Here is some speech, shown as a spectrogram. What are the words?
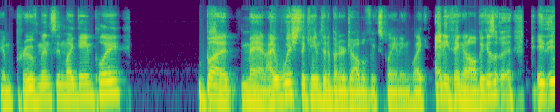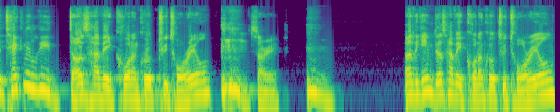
improvements in my gameplay. But man, I wish the game did a better job of explaining like anything at all because uh, it, it technically does have a quote unquote tutorial. Sorry. Uh, the game does have a quote unquote tutorial,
